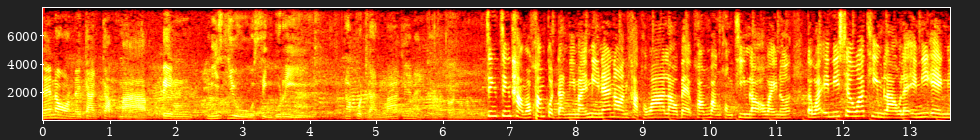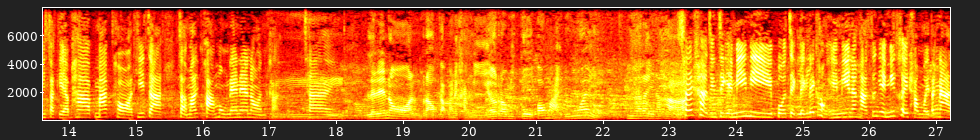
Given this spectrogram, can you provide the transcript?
แน่นอนในการกลับมาเป็นมิสยูสิงห์บุรี เรากดดันมากแค่ไหนคะตอนนี้จริง ๆ ถามว่าความกดดันมีไหมมีแน่นอนค่ะ เพราะว่าเราแบกความหวังของทีมเราเอาไว้เนอะแต่ว่าเอมี่เชื่อว่าทีมเราและเอมี่เองมีศักยภาพมากพอที่จะสามารถคว้ามงได้แน่นอนค่ะ ใช่ และแน่นอนเรากลับมาในครั้งนี้ เรามีโกลเป้าหมายด้วยมีอะไรนะคะ ใช่ค่ะจริงๆ เอมี่มีโปรเจกต์เล็ก ๆ ของเอมี่นะคะซึ่งเอมี่เคยทำไว้ตั้งนาน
